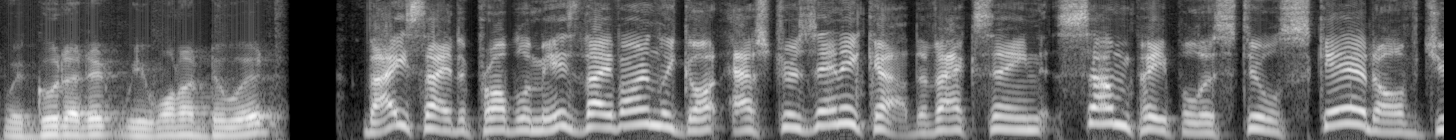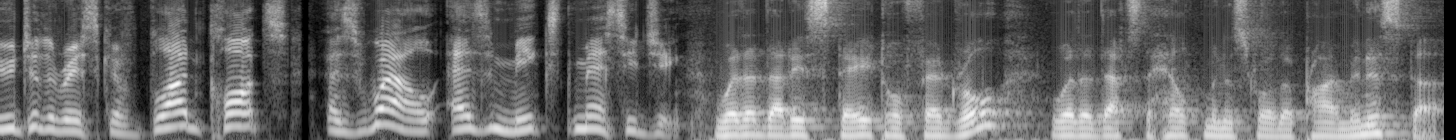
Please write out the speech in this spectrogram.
We're good at it, we want to do it. They say the problem is they've only got AstraZeneca, the vaccine some people are still scared of due to the risk of blood clots as well as mixed messaging. Whether that is state or federal, whether that's the health minister or the prime minister,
